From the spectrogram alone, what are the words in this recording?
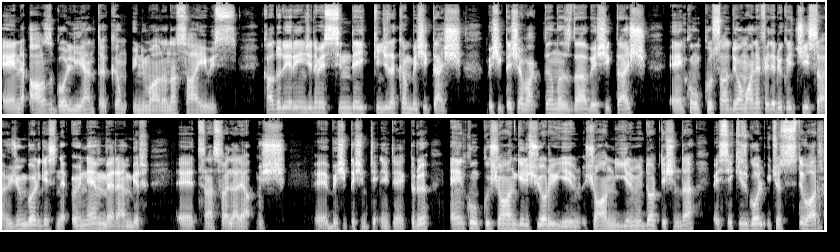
en az gol yiyen takım ünvanına sahibiz. Kadro değeri incelemesinde ikinci takım Beşiktaş. Beşiktaş'a baktığımızda Beşiktaş Enkunku, Sadio Mane, Federico Chiesa hücum bölgesinde önem veren bir e, transferler yapmış e, Beşiktaş'ın teknik direktörü. Enkunku şu an gelişiyor. Şu an 24 yaşında ve 8 gol 3 asisti var.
